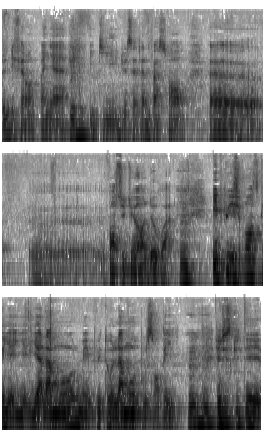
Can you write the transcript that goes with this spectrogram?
de, différentes manières mhm. et qui d'une certaine façon euh, euh, constitue un devoir. Et puis, je pense qu'il y a, l'amour, mais plutôt l'amour pour son pays. Mm-hmm. J'ai discuté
